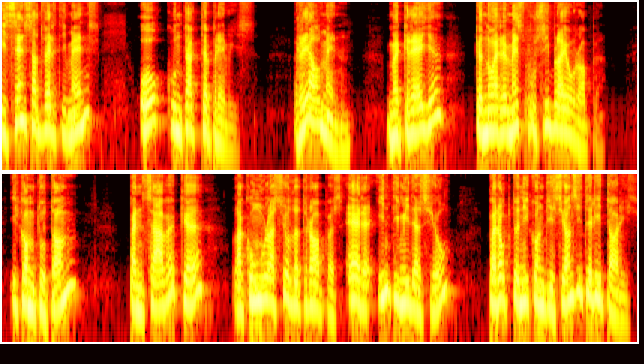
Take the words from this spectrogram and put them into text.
i sense advertiments o contacte previs. Realment, me creia que no era més possible a Europa. I com tothom, pensava que l'acumulació de tropes era intimidació per obtenir condicions i territoris,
